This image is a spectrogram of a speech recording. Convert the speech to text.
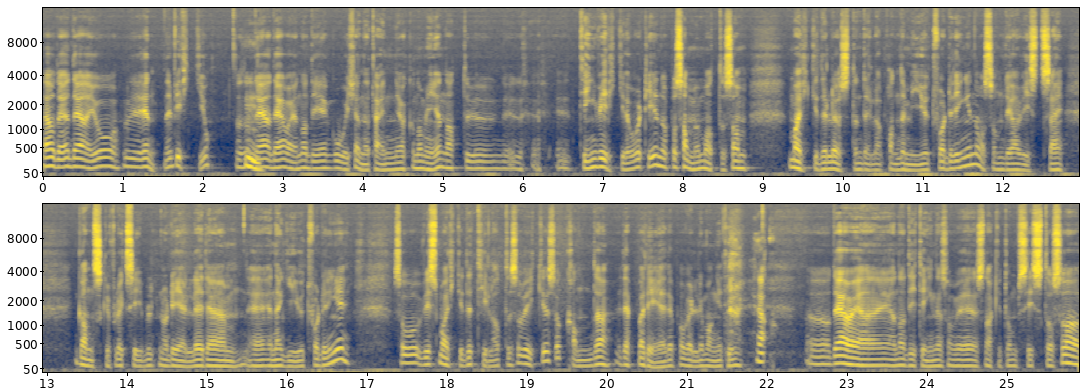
ja det, det er jo Rentene virker jo. Altså, Mm. det, det jo en av de gode kjennetegnene i økonomien. At du, ting virker over tid. Og på samme måte som markedet løste en del av pandemiutfordringene, og som de har vist seg ganske fleksibelt når det gjelder eh, energiutfordringer. Så hvis markedet tillates å virke, så kan det reparere på veldig mange ting. Ja. Uh, Det er jo en, av de tingene som vi snakket om sist også.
